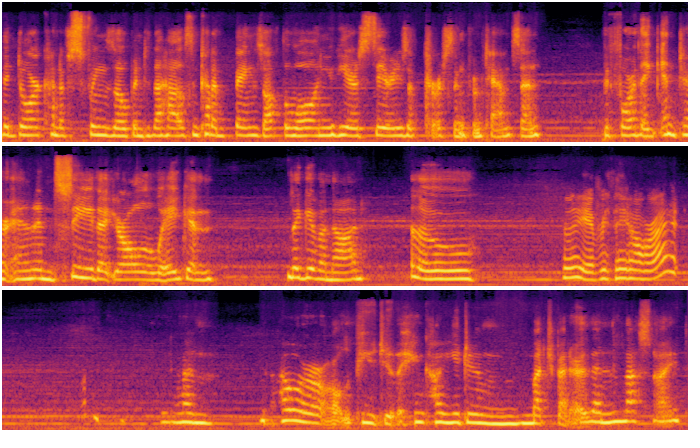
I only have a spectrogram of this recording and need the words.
the door kind of swings open to the house and kind of bangs off the wall, and you hear a series of cursing from Tamsin before they enter in and see that you're all awake and they give a nod. Hello. Hey, everything all right? Um, how are all of you doing? How are you doing much better than last night?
